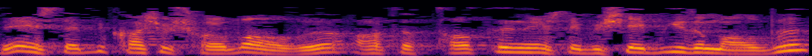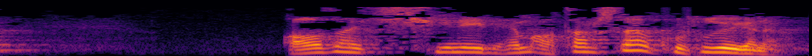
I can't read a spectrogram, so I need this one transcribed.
Neyse bir kaşık çorba aldı. Artık tatlı neyse bir şey bir yudum aldı. Ağzına çiğneyip hem atarsa kurtuluyor gene.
